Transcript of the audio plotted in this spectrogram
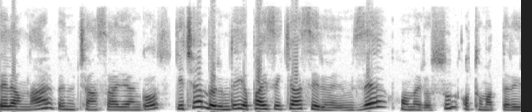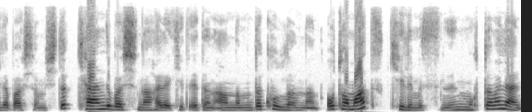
Selamlar, ben Uçan Salyangoz. Geçen bölümde yapay zeka serüvenimize Homeros'un otomatlarıyla başlamıştık. Kendi başına hareket eden anlamında kullanılan otomat kelimesinin muhtemelen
